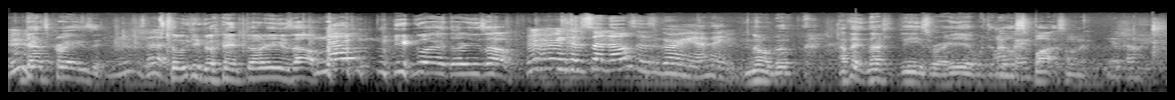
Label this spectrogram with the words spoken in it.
That's crazy. Mm, so we can go ahead and throw these out. No. you can go ahead and throw these out. Mm-mm, because something else is green, I think. No, but I think that's these right here with the okay. little spots on it.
